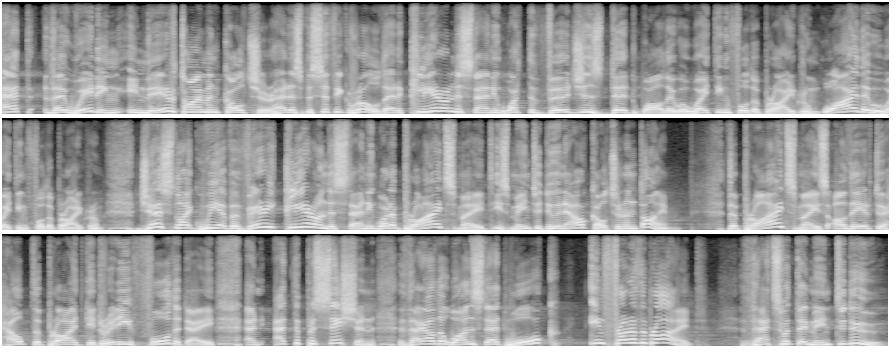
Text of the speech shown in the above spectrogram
at their wedding in their time and culture had a specific role. They had a clear understanding what the virgins did while they were waiting for the bridegroom, why they were waiting for the bridegroom. Just like we have a very clear understanding what a bridesmaid is meant to do in our culture and time. The bridesmaids are there to help the bride get ready for the day, and at the procession, they are the ones that walk in front of the bride. That's what they're meant to do.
